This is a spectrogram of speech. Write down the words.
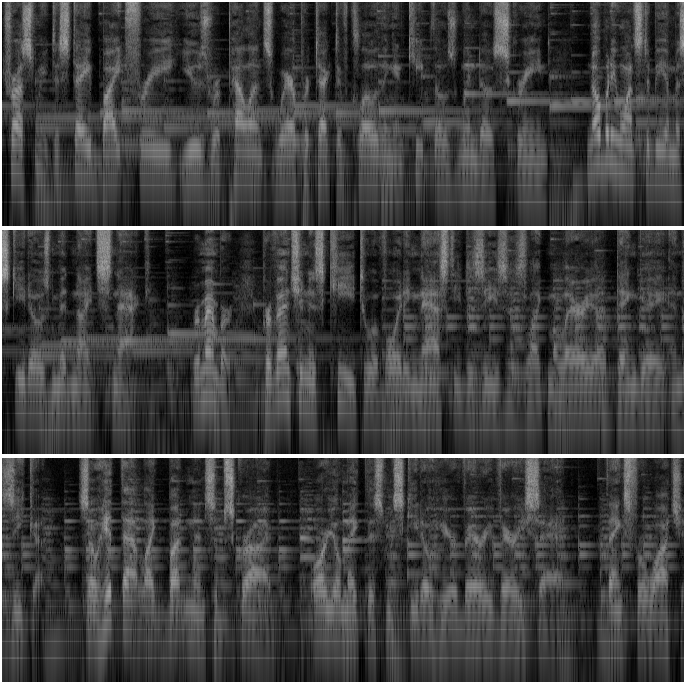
Trust me, to stay bite-free, use repellents, wear protective clothing, and keep those windows screened. Nobody wants to be a mosquito's midnight snack. Remember, prevention is key to avoiding nasty diseases like malaria, dengue, and Zika. So hit that like button and subscribe, or you'll make this mosquito here very, very sad. Thanks for watching.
